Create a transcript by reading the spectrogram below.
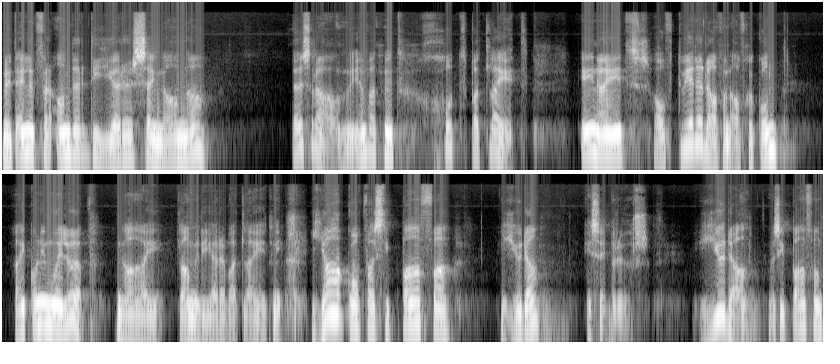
en uiteindelik verander die Here sy naam na Israel, een wat met God baklei het. En hy het half tweede daarvan afgekom. Hy kon nie mooi loop na hy klaar met die Here baklei het nie. Jakob was die pa van Juda en sy broers. Juda was die pa van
